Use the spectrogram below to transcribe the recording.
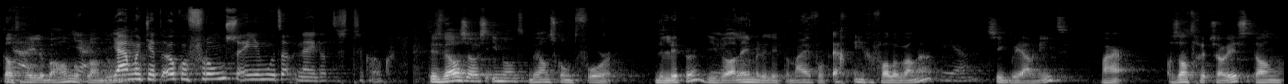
dat Ja. hele behandelplan ja. doen. Ja, want je hebt ook een frons en je moet ook... Nee, dat is natuurlijk ook... Het is wel zo als iemand bij ons komt voor de lippen, die Ja. wil alleen maar de lippen, maar hij bijvoorbeeld echt ingevallen wangen, Ja. dat zie ik bij jou niet. Maar als dat zo is, dan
